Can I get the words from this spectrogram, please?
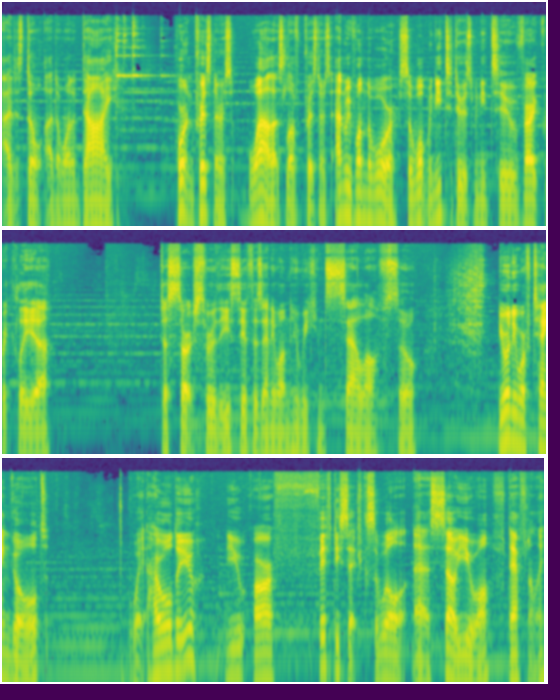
I just don't, I don't want to die. Important prisoners. Wow, that's a lot of prisoners. And we've won the war. So what we need to do is we need to very quickly uh, just search through these, see if there's anyone who we can sell off. So you're only worth 10 gold. Wait, how old are you? You are 56, so we'll uh, sell you off, definitely.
